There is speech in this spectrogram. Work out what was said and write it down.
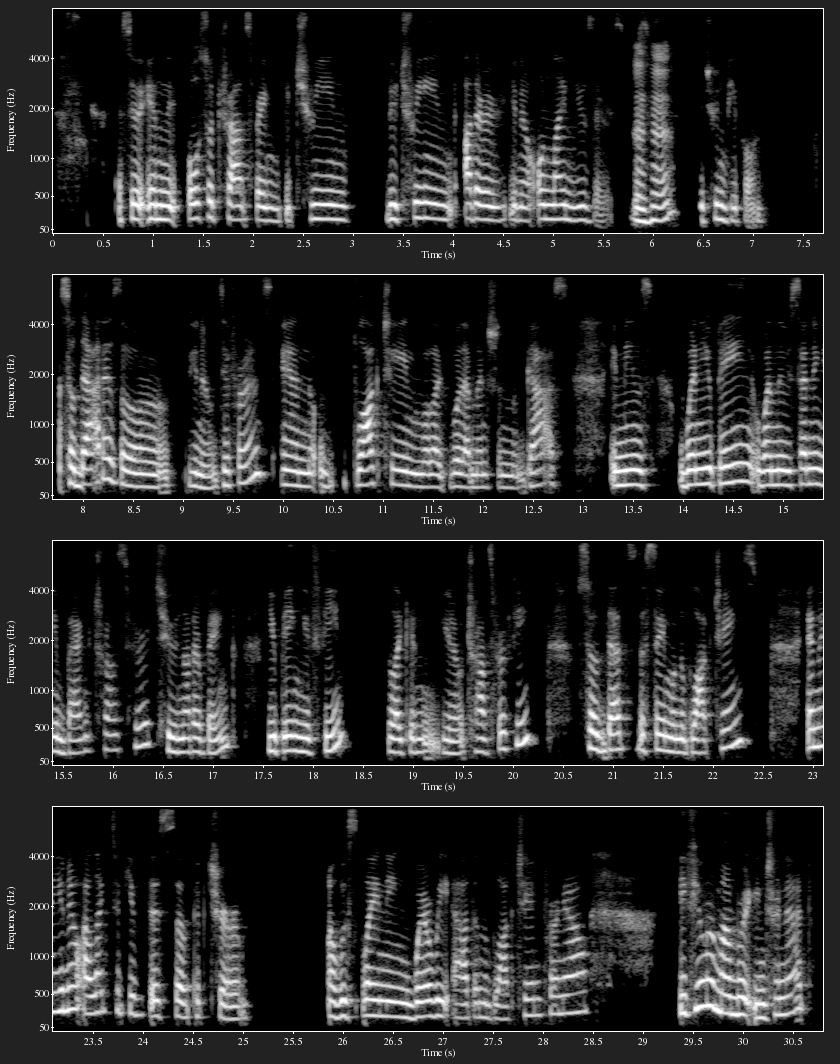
so in also transferring between between other you know online users Mhm. between people. So that is a you know difference. And blockchain like what i mentioned gas it means when you're paying when you're sending a bank transfer to another bank you're paying a fee like in you know transfer fee. So that's the same on the blockchains. And you know i like to give this uh, picture of explaining where we at in the blockchain for now if you remember internet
